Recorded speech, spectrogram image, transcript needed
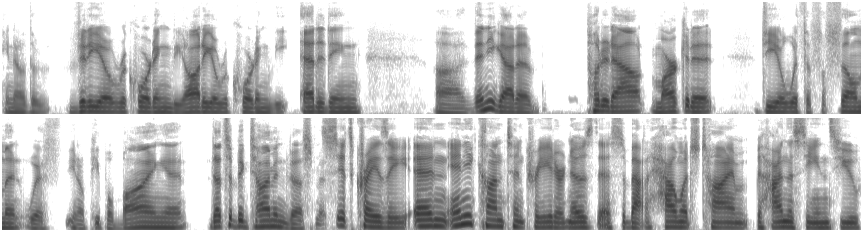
you know the video recording, the audio recording, the editing. Uh, then you got to put it out, market it, deal with the fulfillment with, you know, people buying it. That's a big time investment. It's, it's crazy. And any content creator knows this about how much time behind the scenes you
